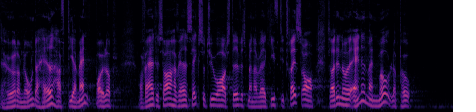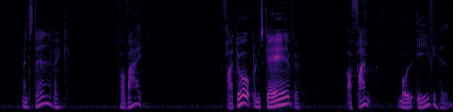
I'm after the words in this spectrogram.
Jeg hørte om nogen, der havde haft diamantbryllup. Og hvad er det så at have været 26 år et sted, hvis man har været gift i 60 år? Så er det noget andet, man måler på. Men stadigvæk på vej fra dåbens gave og frem mod evigheden.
